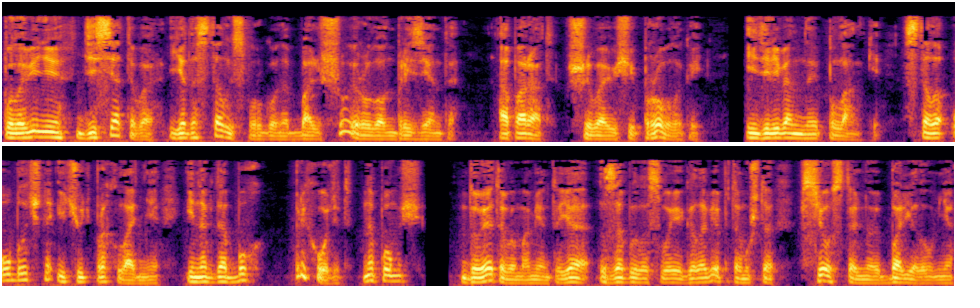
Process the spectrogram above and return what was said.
половине десятого я достал из фургона большой рулон брезента, аппарат, сшивающий проволокой, и деревянные планки. Стало облачно и чуть прохладнее. Иногда Бог приходит на помощь. До этого момента я забыл о своей голове, потому что все остальное болело у меня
